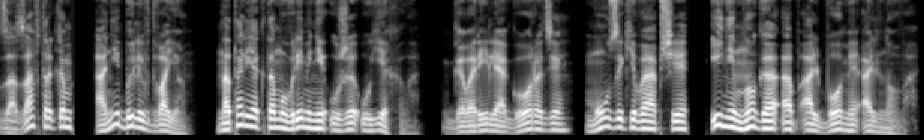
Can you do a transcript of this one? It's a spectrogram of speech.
За завтраком они были вдвоем. Наталья к тому времени уже уехала. Говорили о городе, музыке вообще и немного об альбоме Альнова.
